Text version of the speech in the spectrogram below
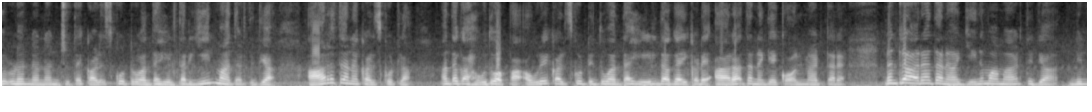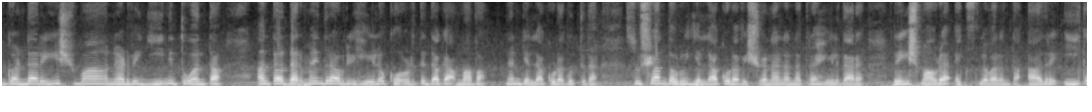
ಇವಳನ್ನ ನನ್ನ ಜೊತೆ ಕಳಿಸ್ಕೊಟ್ರು ಅಂತ ಹೇಳ್ತಾರೆ. ಏನು ಮಾತಾಡ್ತಿದ್ಯಾ? ಆರಾಧನ ಕಳಿಸ್ಕೊಟ್ಲಾ? ಅಂದಾಗ, ಹೌದು ಅಪ್ಪ, ಅವರೇ ಕಳಿಸ್ಕೊಟ್ಟಿದ್ದು ಅಂತ ಹೇಳಿದಾಗ ಈ ಕಡೆ ಆರಾಧನೆಗೆ ಕಾಲ್ ಮಾಡ್ತಾರೆ. ನಂತರ ಆರಾಧನ, ಏನಮ್ಮ ಮಾಡ್ತಿದ್ಯಾ? ನಿನ್ನ ಗಂಡ ರೇಷ್ಮಾ ನಡುವೆ ಏನಿತ್ತು ಅಂತ ಅಂತ ಧರ್ಮೇಂದ್ರ ಅವ್ರಿಗೆ ಹೇಳೋಕೆ ಹೊರಡ್ತಿದ್ದಾಗ ಅಮ್ಮವ ನನಗೆಲ್ಲ ಕೂಡ ಗೊತ್ತಿದೆ. ಸುಶಾಂತ್ ಅವರು ಎಲ್ಲ ಕೂಡ ವಿಶ್ವನ ನನ್ನ ಹತ್ರ ಹೇಳಿದ್ದಾರೆ. ರೇಷ್ಮಾ ಅವರ ಎಕ್ಸ್ ಲವರ್ ಅಂತ. ಆದರೆ ಈಗ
